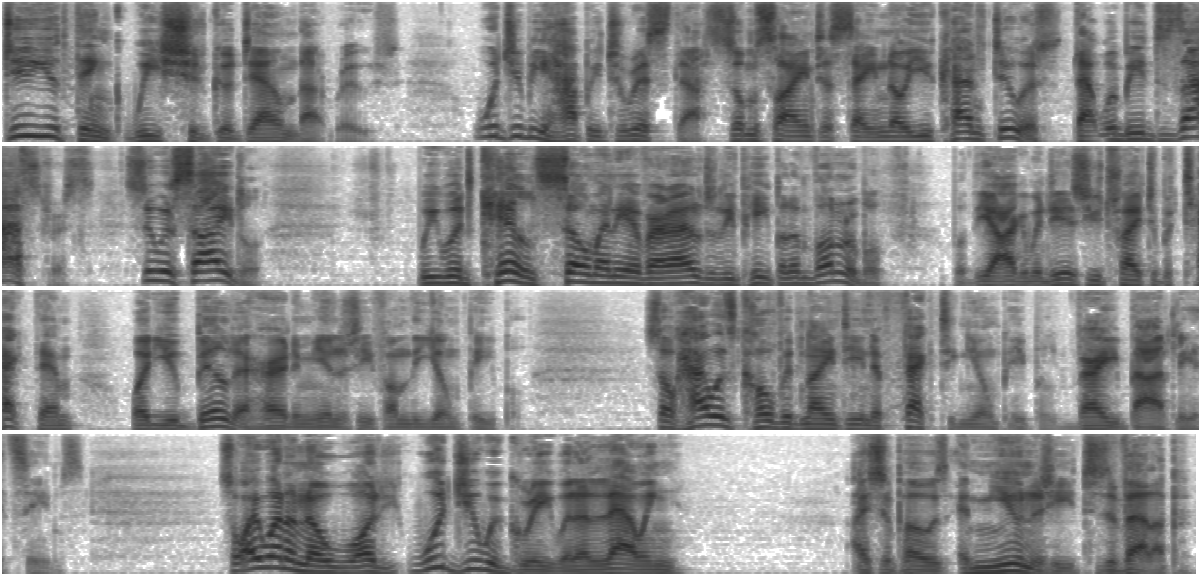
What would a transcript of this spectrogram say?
do you think we should go down that route? Would you be happy to risk that? Some scientists say, no, you can't do it. That would be disastrous, suicidal. We would kill so many of our elderly people and vulnerable. But the argument is you try to protect them while you build a herd immunity from the young people. So, how is COVID 19 affecting young people? Very badly, it seems. So, I want to know what would you agree with allowing, I suppose, immunity to develop?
